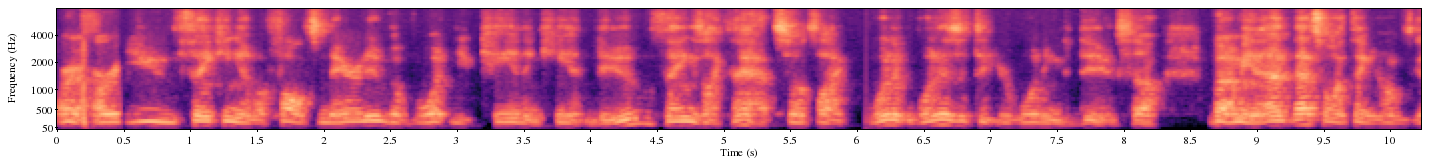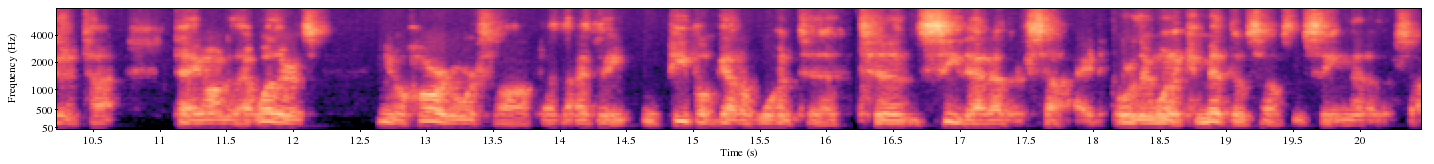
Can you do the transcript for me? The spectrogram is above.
are, are you thinking of a false narrative of what you can and can't do? Things like that. So it's like, what what is it that you're wanting to do? So, but I mean, that, that's the one thing I was going to tag on to that, whether it's you know, hard or soft. I, th- I, think people have got to want to to see that other side, or they want to commit themselves to seeing that other side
